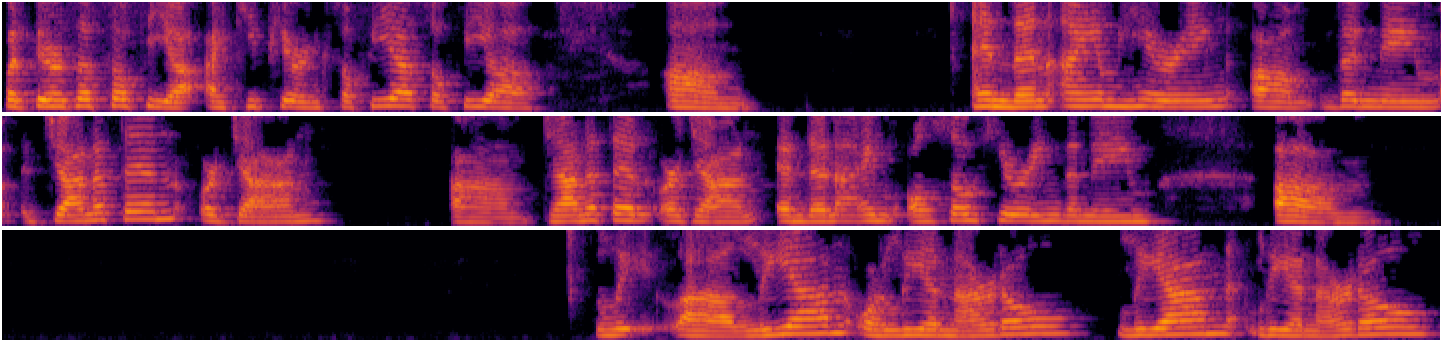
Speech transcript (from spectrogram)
But there's a Sophia. I keep hearing Sophia, Sophia. Um, and then I am hearing um, the name Jonathan or John, um, Jonathan or John. And then I'm also hearing the name um, Le, uh, Leon or Leonardo, Leon, Leonardo,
